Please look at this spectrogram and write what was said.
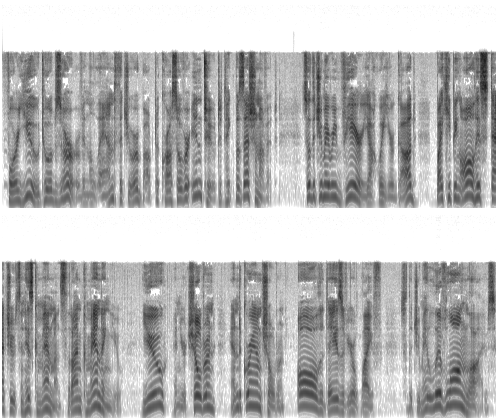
for you to observe in the land that you are about to cross over into to take possession of it, so that you may revere Yahweh your God by keeping all his statutes and his commandments that I am commanding you, you and your children and grandchildren, all the days of your life, so that you may live long lives.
